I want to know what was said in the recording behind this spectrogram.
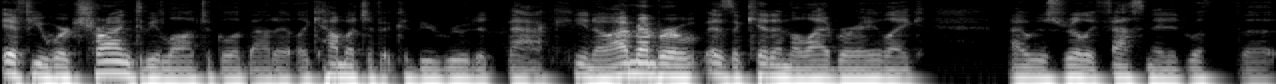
if you were trying to be logical about it like how much of it could be rooted back? You know i remember as a kid in the library like i was really fascinated with the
